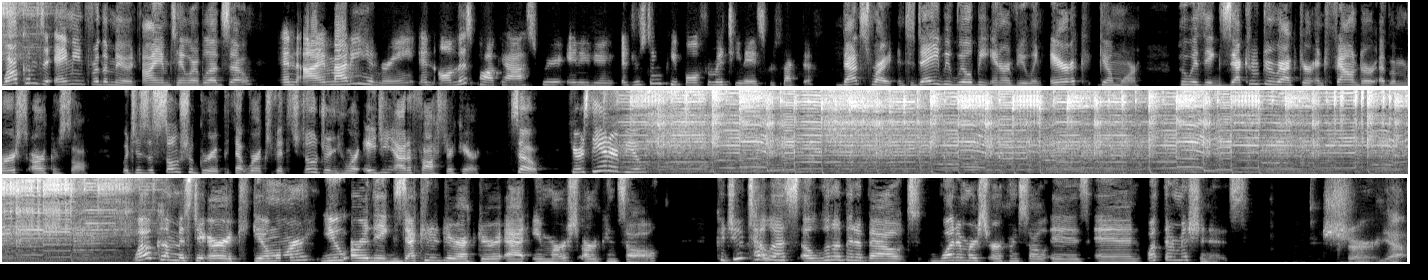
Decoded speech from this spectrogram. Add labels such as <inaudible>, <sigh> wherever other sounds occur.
Welcome to Aiming for the Moon. I am Taylor Bledsoe. And I'm Maddie Henry, and on this podcast, we're interviewing interesting people from a teenage perspective. That's right, and today we will be interviewing Eric Gilmore, who is the executive director and founder of Immerse Arkansas, which is a social group that works with children who are aging out of foster care. So, here's the interview. Welcome, Mr. Eric Gilmore. You are the executive director at Immerse Arkansas. Could you tell us a little bit about what Immerse Arkansas is and what their mission is? Sure, yeah.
